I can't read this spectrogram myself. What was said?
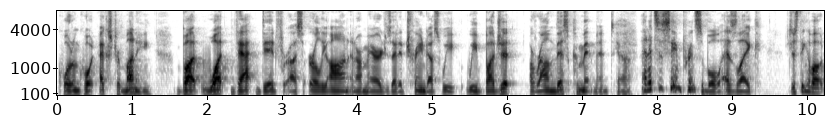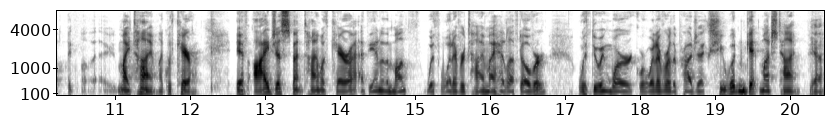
quote unquote extra money but what that did for us early on in our marriage is that it trained us we we budget around this commitment Yeah. and it's the same principle as like just think about like, my time like with Kara if I just spent time with Kara at the end of the month with whatever time I had left over with doing work or whatever other projects she wouldn't get much time Yeah.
